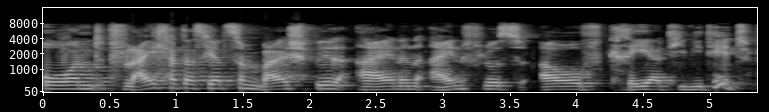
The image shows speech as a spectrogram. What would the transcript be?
Und vielleicht hat das ja zum Beispiel einen Einfluss auf Kreativität.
